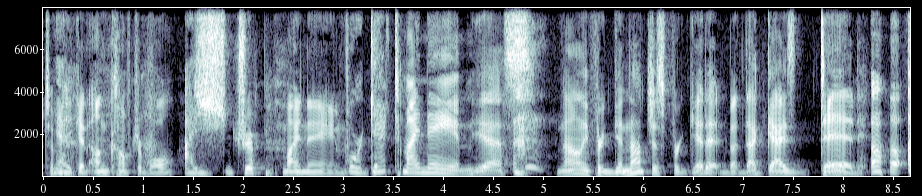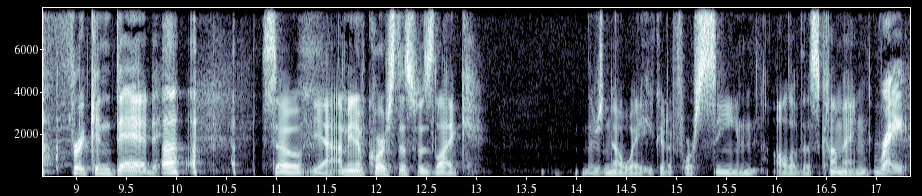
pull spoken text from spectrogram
to Yeah. make it uncomfortable, I- strip my name. Forget my name. Yes. not only forget, not just forget it, but that guy's dead. Freaking dead. so, yeah, I mean, of course, this was like, there's no way he could have foreseen all of this coming. Right.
